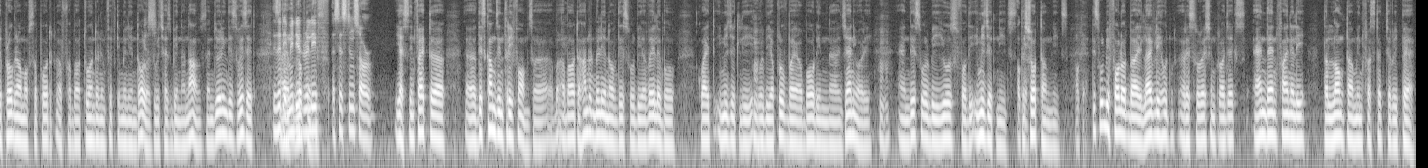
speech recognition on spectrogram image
a program of support of about 250 million dollars yes. which has been announced. And during this visit is it immediate relief assistance or Yes, in fact, uh, uh, this comes in three forms. Uh, okay. About 100 million of this will be available quite immediately. Mm -hmm. It will be approved by our board in January, mm -hmm. and this will be used for the immediate needs, okay. the short-term needs. Okay. This will be followed by livelihood restoration projects, and then finally the long-term infrastructure repair,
